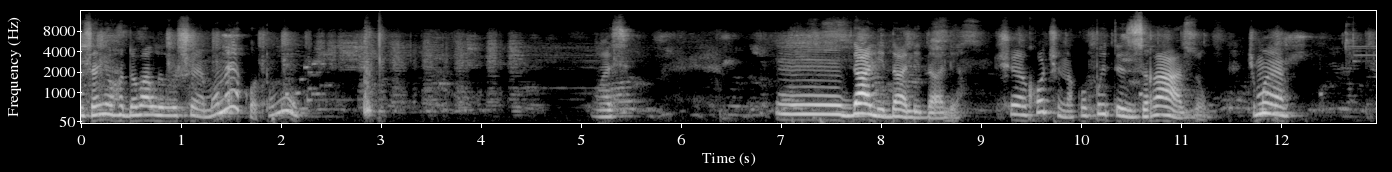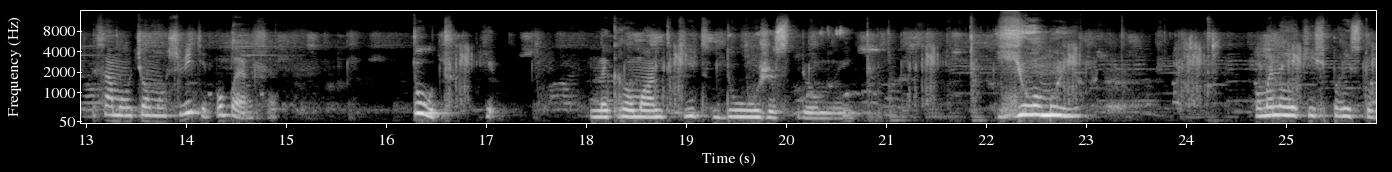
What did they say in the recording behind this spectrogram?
за нього давали лише Монеко, тому. Ось. Далі, далі, далі. Що я хочу накопити зразу. Чому я саме у цьому світі, по-перше, тут некромант кіт дуже стрьомний. Йомаю! У мене якийсь приступ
